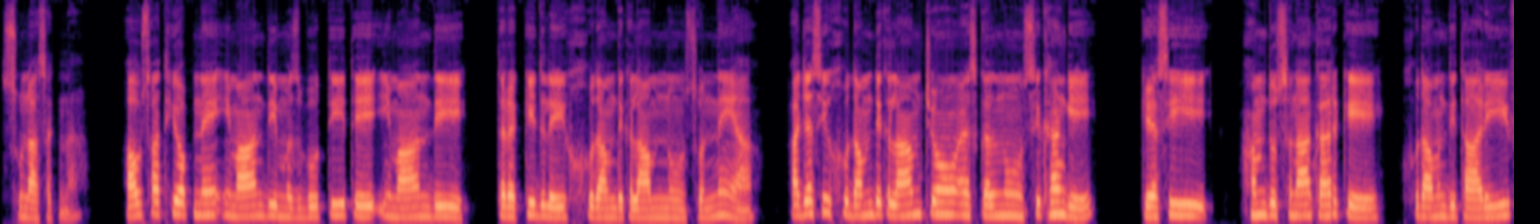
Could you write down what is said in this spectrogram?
ਸੁਣਾ ਸਕਣਾ ਆਓ ਸਾਥੀਓ, ਆਪਣੇ ਈਮਾਨ ਦੀ ਮਜ਼ਬੂਤੀ ਤੇ ਈਮਾਨ ਦੀ ਤਰੱਕੀ ਦੇ ਲਈ ਖੁਦਾਮਦ ਦੇ ਕਲਾਮ ਨੂੰ ਸੁਣਨੇ ਆ ਅੱਜ ਅਸੀਂ ਖੁਦਾਮਦ ਦੇ ਕਲਾਮ ਚੋਂ ਇਸ ਗੱਲ ਨੂੰ ਸਿੱਖਾਂਗੇ ਕਿ ਅਸੀਂ ਹਮਦ ਸਨਾ ਕਰਕੇ ਖੁਦਾਵੰਦ ਦੀ ਤਾਰੀਫ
